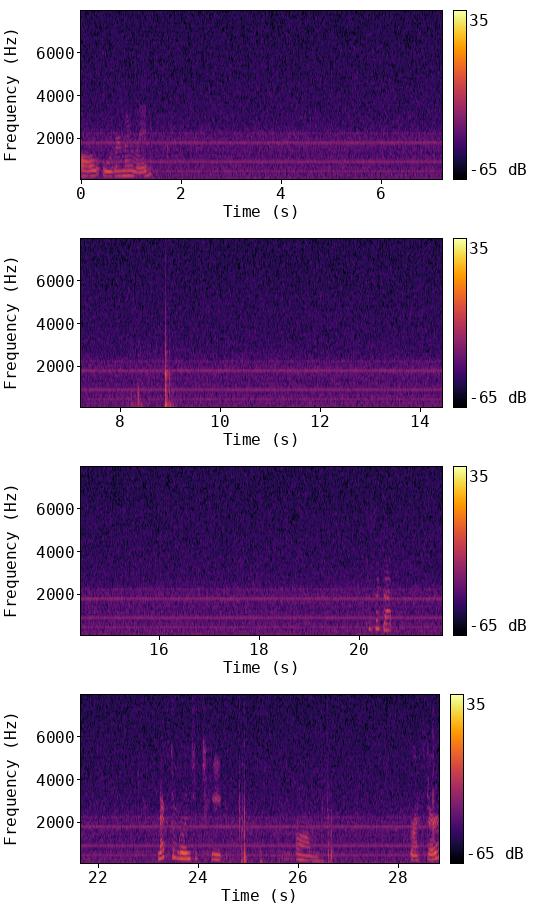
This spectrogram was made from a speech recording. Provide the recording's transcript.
all over my lid. just like that. Next I'm going to take um, Grifter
